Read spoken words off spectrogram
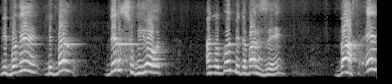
נתבונן בדבר, דרך סוגיות הנוגעות בדבר זה, ואף הם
